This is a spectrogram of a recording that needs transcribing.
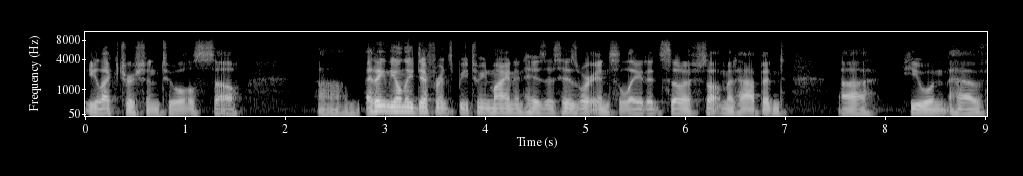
electrician tools. So um, I think the only difference between mine and his is his were insulated. So if something had happened, uh, he wouldn't have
